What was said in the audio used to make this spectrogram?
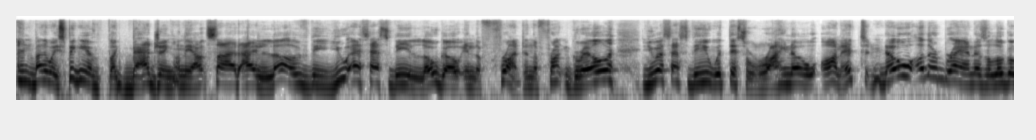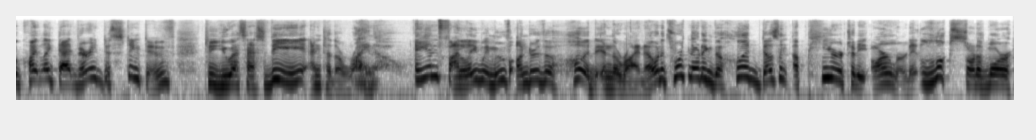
And by the way, speaking of like badging on the outside, I love the USSV logo in the front. In the front grille, USSV with this rhino on it. No other brand has a logo quite like that, very distinctive to USSV and to the Rhino. And finally, we move under the hood in the Rhino, and it's worth noting the hood doesn't appear to be armored. It looks sort of more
